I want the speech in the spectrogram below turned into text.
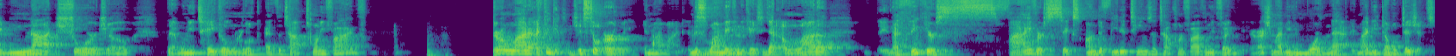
I'm not sure, Joe, that when you take a look at the top 25, there are a lot of. I think it's still early in my mind, and this is why I'm making the mm-hmm. case. You got a lot of. I think there's five or six undefeated teams in the top 25. And me like there actually might be even more than that. It might be double digits.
